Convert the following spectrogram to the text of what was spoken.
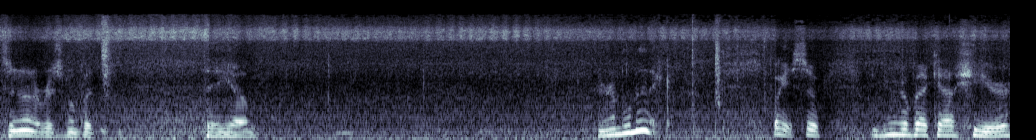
So they're not original, but they um, they're emblematic. Okay, so I'm gonna go back out here.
